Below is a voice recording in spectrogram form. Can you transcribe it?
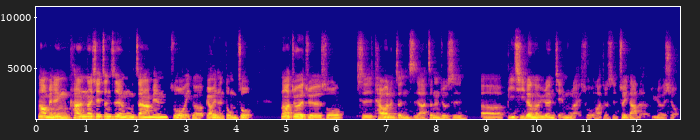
那每天看那些政治人物在那边做一个表演的动作，那就会觉得说，其实台湾的政治啊，真的就是呃，比起任何娱乐节目来说的话，就是最大的娱乐秀。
